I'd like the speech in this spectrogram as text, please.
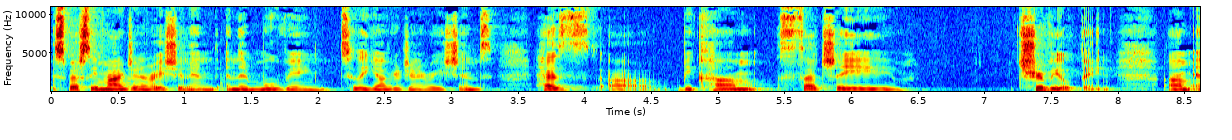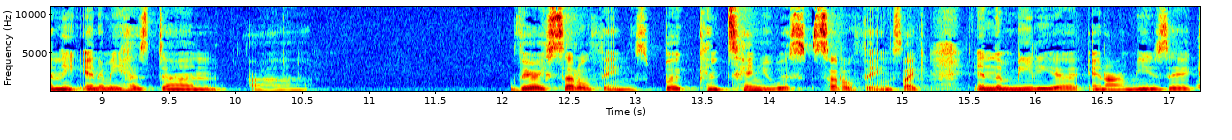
especially my generation, and, and then moving to the younger generations, has uh, become such a trivial thing, um, and the enemy has done. Uh, very subtle things, but continuous subtle things, like in the media, in our music,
